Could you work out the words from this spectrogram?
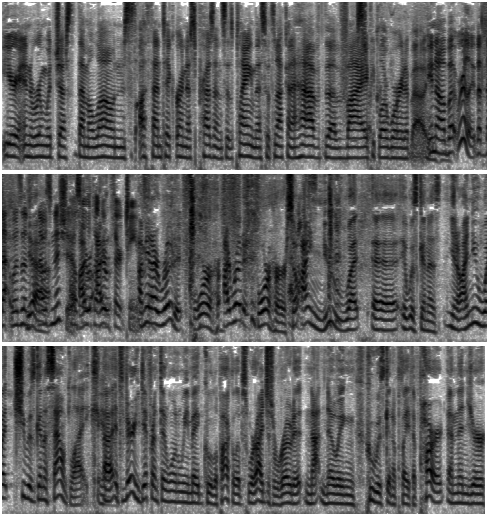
you're in a room with just them alone. And it's this authentic, earnest presence is playing this, so it's not going to have the vibe people are worried about. You know, but really, that that was a, that was an issue. I also look like I'm 13, I mean, I wrote it for her. I wrote it for her, so I knew what uh, it was gonna. You know, I knew what she was gonna sound like. Uh, it's very different than when we made Cool Apocalypse, where I just wrote it not knowing who was gonna play the part, and then you're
